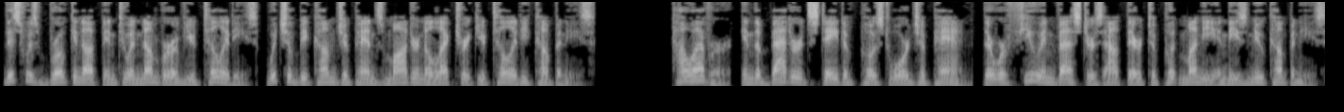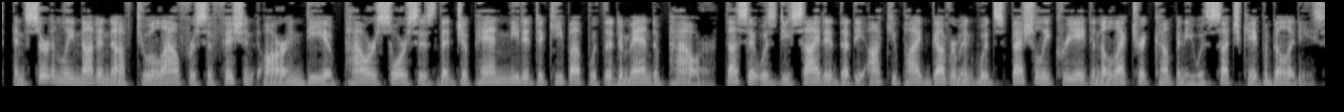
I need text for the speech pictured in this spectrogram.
This was broken up into a number of utilities, which have become Japan's modern electric utility companies. However, in the battered state of post-war Japan, there were few investors out there to put money in these new companies, and certainly not enough to allow for sufficient R&D of power sources that Japan needed to keep up with the demand of power, thus it was decided that the occupied government would specially create an electric company with such capabilities.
